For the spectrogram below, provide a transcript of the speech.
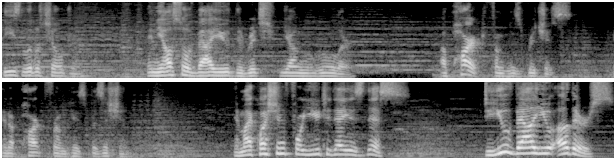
these little children, and he also valued the rich young ruler apart from his riches and apart from his position. And my question for you today is this Do you value others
